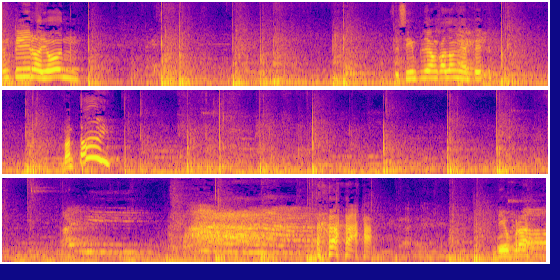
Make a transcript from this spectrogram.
Yung tira yun. Sisimplihan ka lang yan. Bantay! Liubra.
